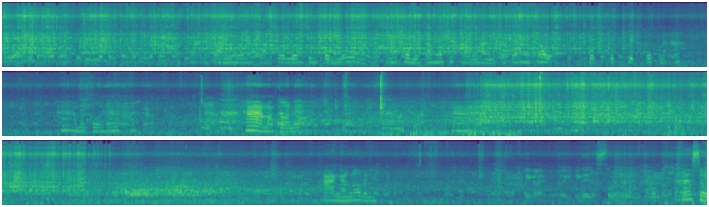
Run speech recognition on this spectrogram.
เรื่องจุดนั้นก็ต้องจุดที่เราต้องการที่เราต้องการค่ะอาจารย์เลยนะคะโซนเรื่องซิงตรงด้วยนะคะท่านผู้ชมนะคะงวดที่ผ่านมานะคะก็ให้เข้า6776นะคะห้ามาก่อนแล้วนะคะห้ามาก่อนแล้วห้ายังเนอกบัดน เรียกอะไรเอ้ยเรียก ห้าศู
